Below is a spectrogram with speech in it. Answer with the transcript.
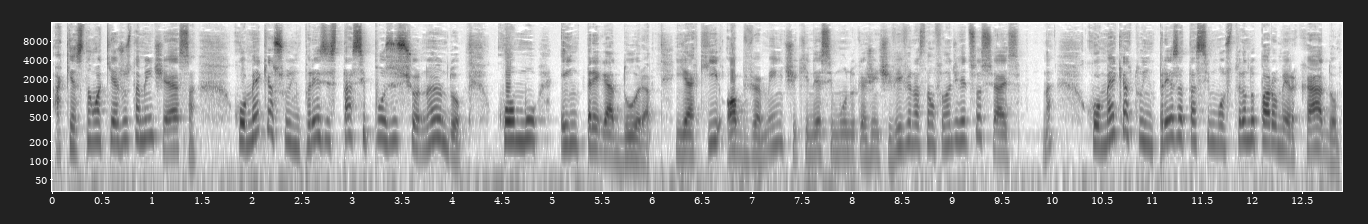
A questão aqui é justamente essa. Como é que a sua empresa está se posicionando como empregadora? E aqui, obviamente, que nesse mundo que a gente vive, nós estamos falando de redes sociais. Né? Como é que a tua empresa está se mostrando para o mercado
